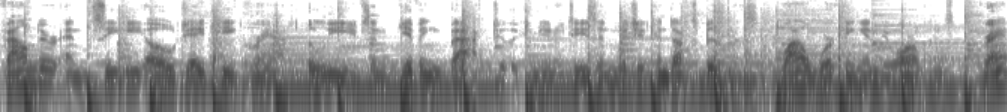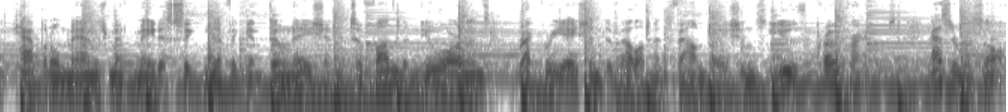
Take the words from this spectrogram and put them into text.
Founder and CEO J.P. Grant believes in giving back to the communities in which it conducts business. While working in New Orleans, Grant Capital Management made a significant donation to fund the New Orleans Recreation Development Foundation's youth programs. As a result,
